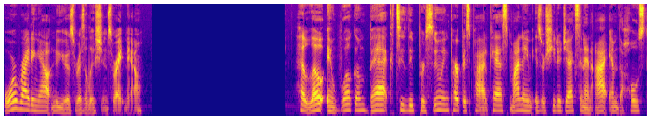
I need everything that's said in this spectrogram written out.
or writing out New Year's resolutions right now. Hello and welcome back to the Pursuing Purpose podcast. My name is Rashida Jackson and I am the host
